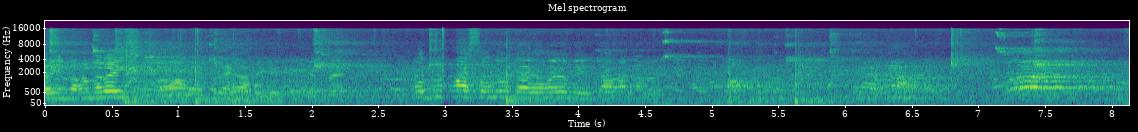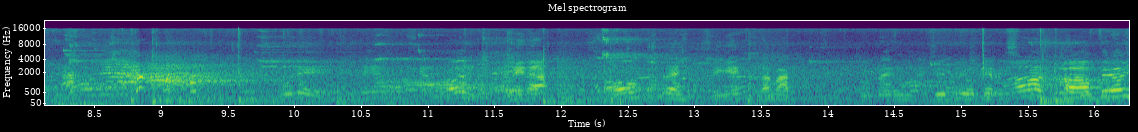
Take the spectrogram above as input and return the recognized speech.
Thank you. Ray, na kami, Ray. Oo, pre. Sige, pre. Ay, bukas ano tayo ngayon, may kakalaro nito. Uwi na. Oo, pre. Sige, salamat. Siyempre, video Ah, grabe, yan.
